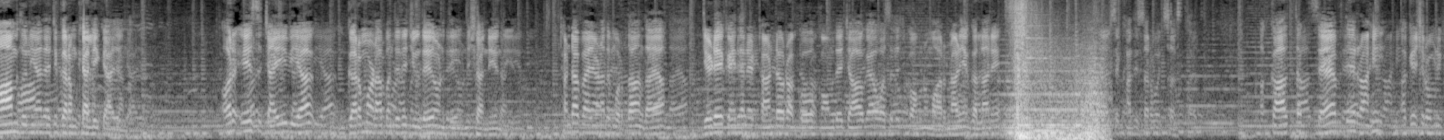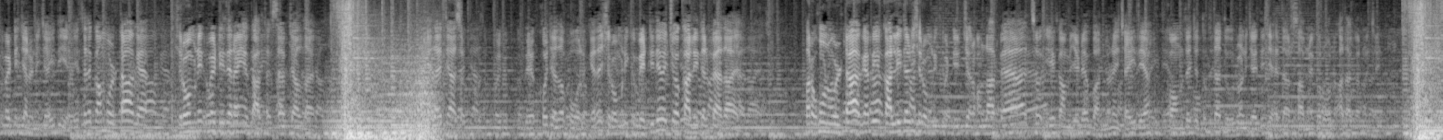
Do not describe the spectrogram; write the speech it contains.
ਆਮ ਦੁਨੀਆ ਦੇ ਵਿੱਚ ਗਰਮ ਖਿਆਲੀ ਕਿਹਾ ਜਾਂਦਾ। ਹੈ ਔਰ ਇਹ ਸਚਾਈ ਵੀ ਆ, ਗਰਮ ਹੋਣਾ ਬੰਦੇ ਦੇ ਜਿਉਂਦੇ ਹੋਣ ਦੀ ਨਿਸ਼ਾਨੀ ਹੁੰਦੀ ਹੈ। ਠੰਡਾ ਪੈ ਜਾਣਾ ਤੇ ਮੁਰਦਾ ਹੁੰਦਾ ਆ। ਜਿਹੜੇ ਕਹਿੰਦੇ ਨੇ ਠੰਡ ਰੱਖੋ, ਕੌਮ ਦੇ ਚਾਹ ਗਿਆ, ਉਹ ਅਸਲ ਵਿੱਚ ਕੌਮ ਨੂੰ ਮਾਰਨ ਵਾਲੀਆਂ ਗੱਲਾਂ ਨੇ। ਸਿੱਖਾਂ ਦੀ ਸਰਵਉੱਚ ਸੰਸਥਾ ਅਕਾਲ ਤਖਤ ਸਾਹਿਬ ਦੇ ਰਾਹੀਂ ਅੱਗੇ ਸ਼੍ਰੋਮਣੀ ਕਮੇਟੀ ਚੱਲਣੀ ਚਾਹੀਦੀ ਹੈ। ਇੱਥੇ ਤਾਂ ਕੰਮ ਉਲਟਾ ਹੋ ਗਿਆ। ਸ਼੍ਰੋਮਣੀ ਕਮੇਟੀ ਦੇ ਰਾਹੀਂ ਅਕਾਲ ਤਖਤ ਸਾਹਿਬ ਚੱਲਦਾ ਹੈ। ਇਹਦਾ ਇਤਿਹਾਸ ਵੇਖੋ ਜਦੋਂ ਬੋਲ ਕੇ ਤੇ ਸ਼੍ਰੋਮਣੀ ਕਮੇਟੀ ਦੇ ਵਿੱਚੋਂ ਅਕਾਲੀ ਦਲ ਪੈਦਾ ਆਇਆ ਪਰ ਹੁਣ ਉਲਟਾ ਆ ਗਿਆ ਵੀ ਅਕਾਲੀ ਦਲ ਸ਼੍ਰੋਮਣੀ ਕਮੇਟੀ ਨੂੰ ਚਲਾਉਣ ਲੱਗ ਪਿਆ ਸੋ ਇਹ ਕੰਮ ਜਿਹੜੇ ਬੰਦ ਹੋਣੇ ਚਾਹੀਦੇ ਆ। ਕੌਮ ਦੇ ਜਦੁਬਦਾ ਦੂਰ ਹੋਣੀ ਚਾਹੀਦੀ ਜਹੇਦਾਰ ਸਾਹਿਬ ਨੇ ਇੱਕ ਰੋਲ ਅਦਾ ਕਰਨਾ ਚਾਹੀਦਾ।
